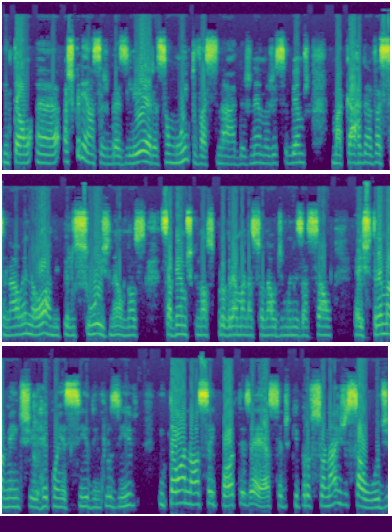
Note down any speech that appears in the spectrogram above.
Então, uh, as crianças brasileiras são muito vacinadas, né? Nós recebemos uma carga vacinal enorme pelo SUS, né? O nosso, sabemos que o nosso Programa Nacional de Imunização é extremamente reconhecido, inclusive, então, a nossa hipótese é essa, de que profissionais de saúde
